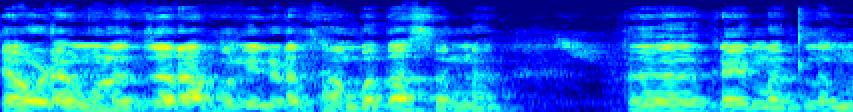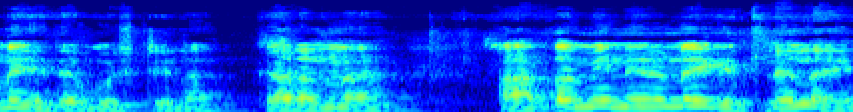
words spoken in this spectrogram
तेवढ्यामुळे जर आपण इकडे थांबत असेल ना तर काही मतलब नाही त्या गोष्टीला. कारण आता मी निर्णय घेतलेला आहे.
